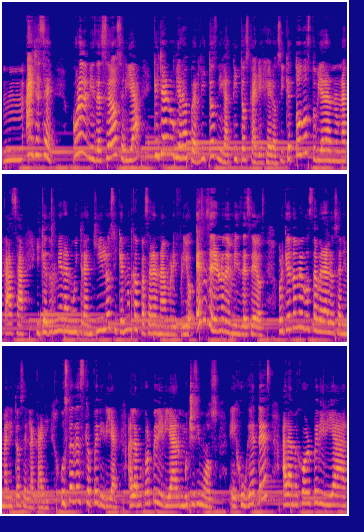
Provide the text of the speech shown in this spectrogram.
Mm, ah, ya sé. Uno de mis deseos sería que ya no hubiera perritos ni gatitos callejeros y que todos tuvieran una casa y que durmieran muy tranquilos y que nunca pasaran hambre y frío. Ese sería uno de mis deseos, porque no me gusta ver a los animalitos en la calle. ¿Ustedes qué pedirían? A lo mejor pedirían muchísimos eh, juguetes, a lo mejor pedirían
